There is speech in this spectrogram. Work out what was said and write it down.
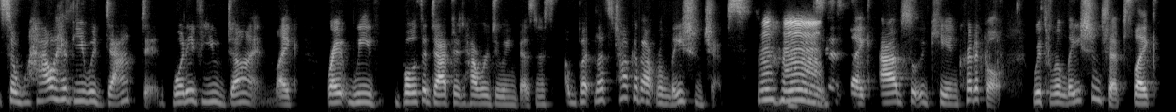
so how have you adapted? What have you done? Like, right, we've both adapted how we're doing business, but let's talk about relationships. Mm-hmm. This is like absolutely key and critical with relationships. Like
